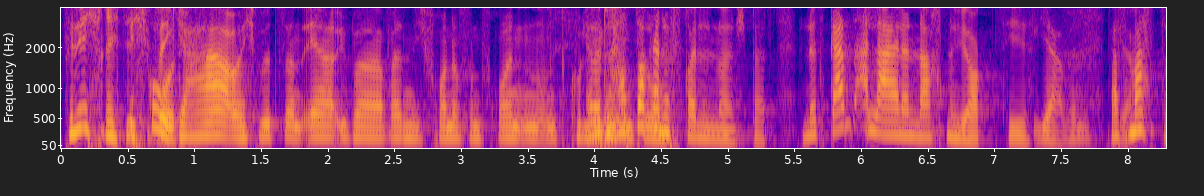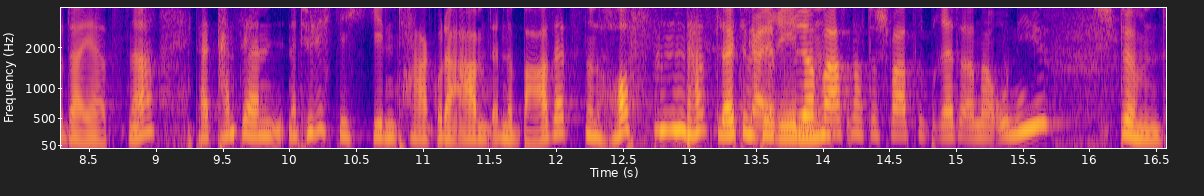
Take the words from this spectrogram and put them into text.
Finde ich richtig gut. Ja, aber ich würde es dann eher über, weiß nicht, Freunde von Freunden und Kollegen Aber du hast und doch so. keine Freundin in der neuen Stadt. Wenn du jetzt ganz alleine nach New York ziehst, Ja, wenn ich- was ja. machst du da jetzt, ne? Da kannst du ja natürlich dich jeden Tag oder Abend in eine Bar setzen und hoffen, dass Leute mit Geil. dir reden. Früher war es noch das schwarze Brett an der Uni Stimmt.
